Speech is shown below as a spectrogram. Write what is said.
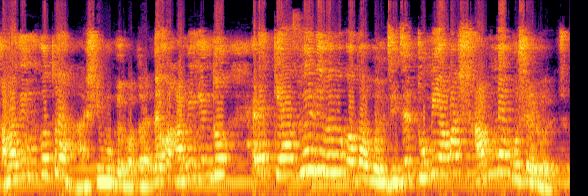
আমাকে কি করতে হাসি মুখে কথা দেখো, আমি কিন্তু একটা ক্যাজুয়ালি ভাবে কথা বলছি যে তুমি আমার সামনে বসে রয়েছো।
